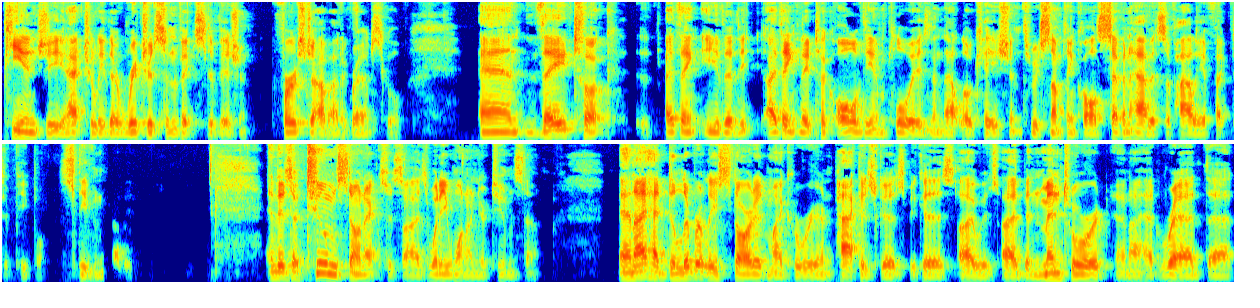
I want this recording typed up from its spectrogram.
P&G. Actually, their Richardson Vicks division. First job out of grad school, and they took I think either the I think they took all of the employees in that location through something called Seven Habits of Highly Effective People, Stephen Covey. And there's a tombstone exercise. What do you want on your tombstone? And I had deliberately started my career in packaged goods because I was I had been mentored and I had read that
